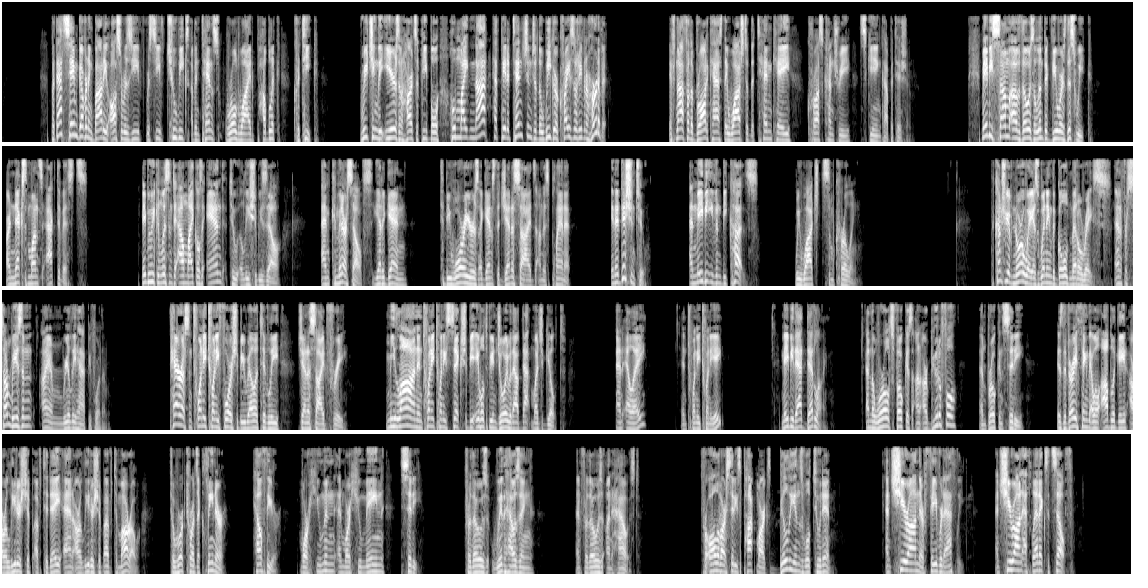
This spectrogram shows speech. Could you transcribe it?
But that same governing body also received, received two weeks of intense worldwide public critique, reaching the ears and hearts of people who might not have paid attention to the Uyghur crisis or even heard of it, if not for the broadcast they watched of the 10K cross country skiing competition. Maybe some of those Olympic viewers this week are next month's activists. Maybe we can listen to Al Michaels and to Elisha Wiesel and commit ourselves yet again to be warriors against the genocides on this planet, in addition to, and maybe even because, we watched some curling. The country of Norway is winning the gold medal race, and for some reason, I am really happy for them. Paris in 2024 should be relatively genocide free. Milan in 2026 should be able to be enjoyed without that much guilt. And LA in 2028, maybe that deadline and the world's focus on our beautiful and broken city is the very thing that will obligate our leadership of today and our leadership of tomorrow to work towards a cleaner, healthier, more human and more humane city for those with housing and for those unhoused for all of our city's pockmarks, billions will tune in and cheer on their favorite athlete and cheer on athletics itself.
